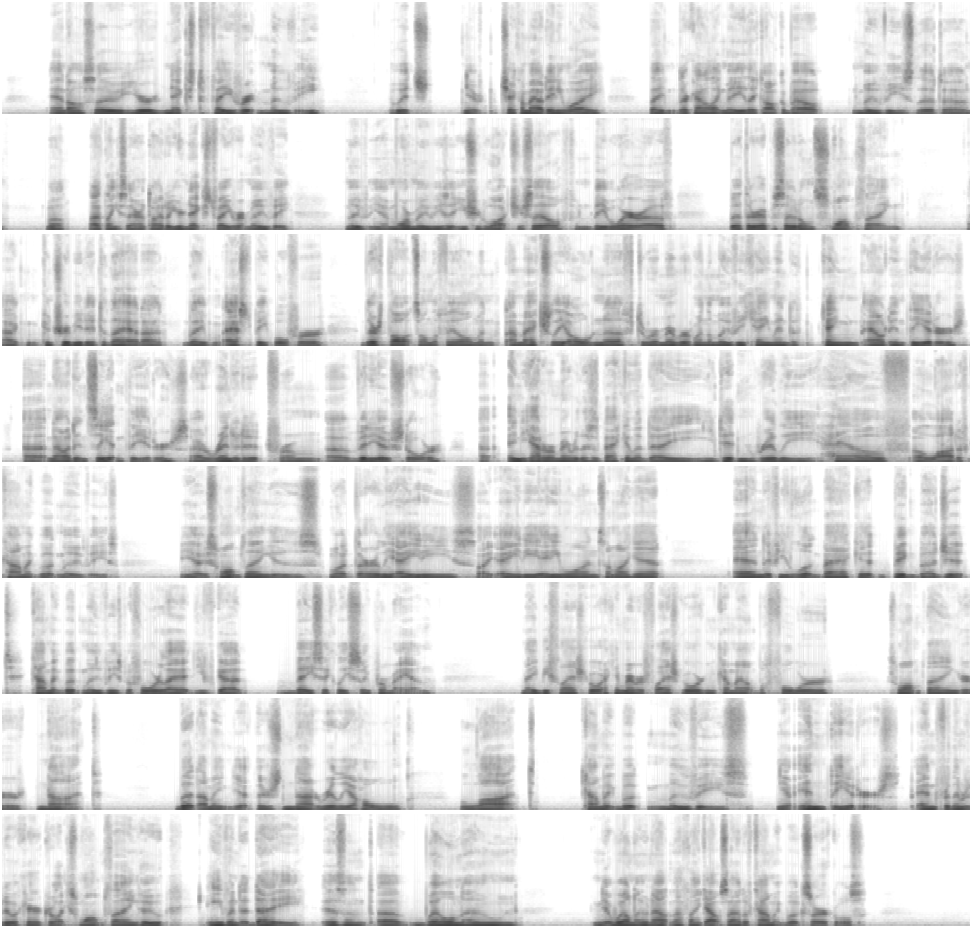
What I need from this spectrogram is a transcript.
And also your next favorite movie which you know check them out anyway. They they're kind of like me. They talk about movies that uh, well I think it's their entitled your next favorite movie, movie you know more movies that you should watch yourself and be aware of. But their episode on Swamp Thing, I contributed to that. I they asked people for their thoughts on the film, and I'm actually old enough to remember when the movie came into came out in theaters. Uh, now I didn't see it in theaters. I rented it from a video store uh, and you got to remember, this is back in the day. You didn't really have a lot of comic book movies. You know, Swamp Thing is what the early '80s, like 80, 81, something like that. And if you look back at big budget comic book movies before that, you've got basically Superman, maybe Flash Gordon. I can remember Flash Gordon come out before Swamp Thing or not. But I mean, yeah, there's not really a whole lot comic book movies, you know, in theaters. And for them to do a character like Swamp Thing, who even today isn't a well known, well known out, I think, outside of comic book circles.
